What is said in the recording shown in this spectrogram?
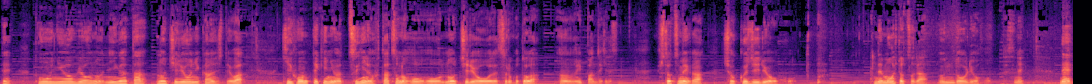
で、糖尿病の2型の治療に関しては、基本的には次の2つの方法の治療をすることが、うん、一般的です。1つ目が食事療法。で、もう一つが運動療法ですね。で、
